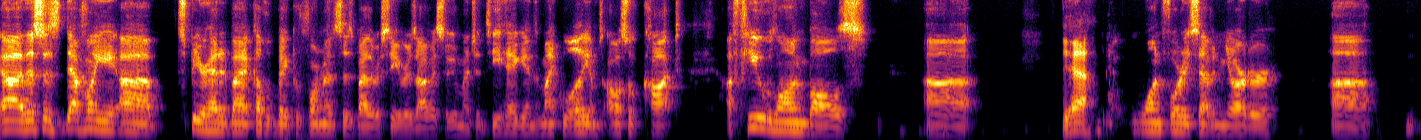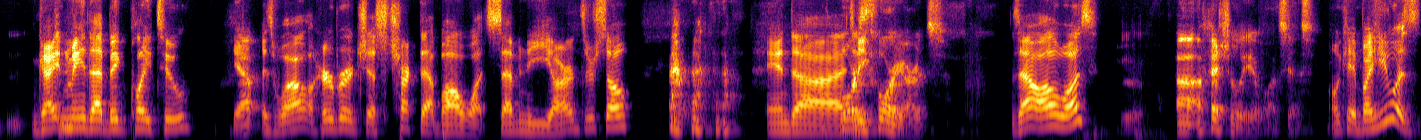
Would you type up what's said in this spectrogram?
Uh, this is definitely uh, spearheaded by a couple of big performances by the receivers. Obviously, we mentioned Tee Higgins. Mike Williams also caught a few long balls, uh, Yeah. 147 yarder. Uh, Guyton made that big play too, yep. as well. Herbert just chucked that ball, what, 70 yards or so? And uh just- 44 yards. is that all it was? Uh, officially, it was yes. Okay, but he was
